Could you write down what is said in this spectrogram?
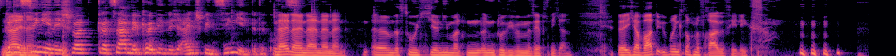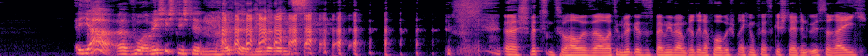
bitte nein, sing ihn. Ich wollte gerade sagen, wir können ihn nicht einspielen. Sing ihn bitte kurz. Nein, nein, nein, nein, nein. Ähm, das tue ich hier niemanden, inklusive mir selbst nicht an. Äh, ich erwarte übrigens noch eine Frage, Felix. Ja, äh, wo erwische ich dich denn heute, lieber Vince? Äh, schwitzen zu Hause, aber zum Glück ist es bei mir beim Grid in der Vorbesprechung festgestellt, in Österreich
